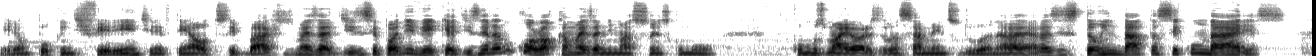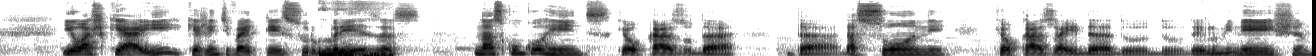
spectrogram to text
ele é um pouco indiferente, né? ele tem altos e baixos, mas a Disney, você pode ver que a Disney ela não coloca mais animações como, como os maiores lançamentos do ano, Ela- elas estão em datas secundárias. E eu acho que é aí que a gente vai ter surpresas nas concorrentes, que é o caso da, da, da Sony, que é o caso aí da, do, do- da Illumination,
